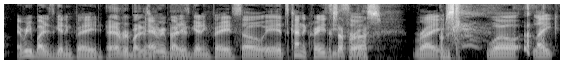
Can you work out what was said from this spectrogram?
everybody's getting paid. Everybody's getting Everybody's paid. getting paid. So it's kind of crazy. Except for us. Right. just kidding. well, like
